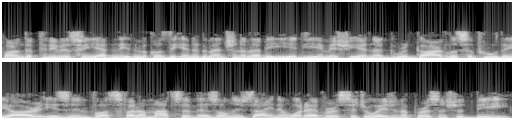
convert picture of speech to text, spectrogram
For the Pnimius from Yed and Eden, because the inner dimension of every Yid, Yimish regardless of who they are, is in Vos Faramatzev as only Zayin, in whatever situation a person should be,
